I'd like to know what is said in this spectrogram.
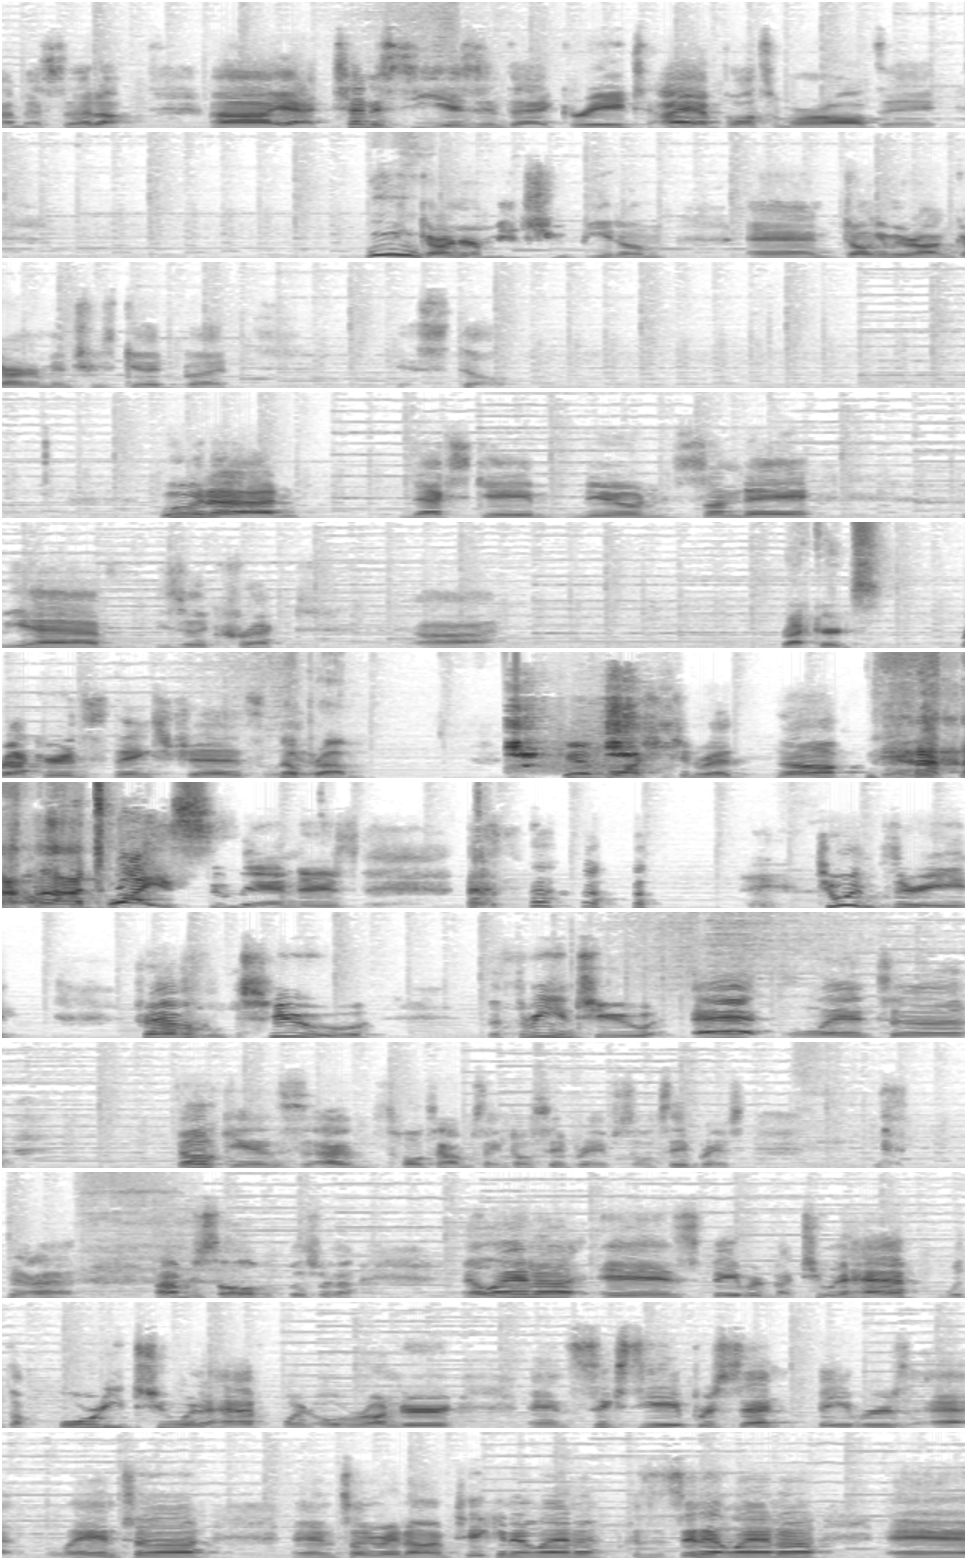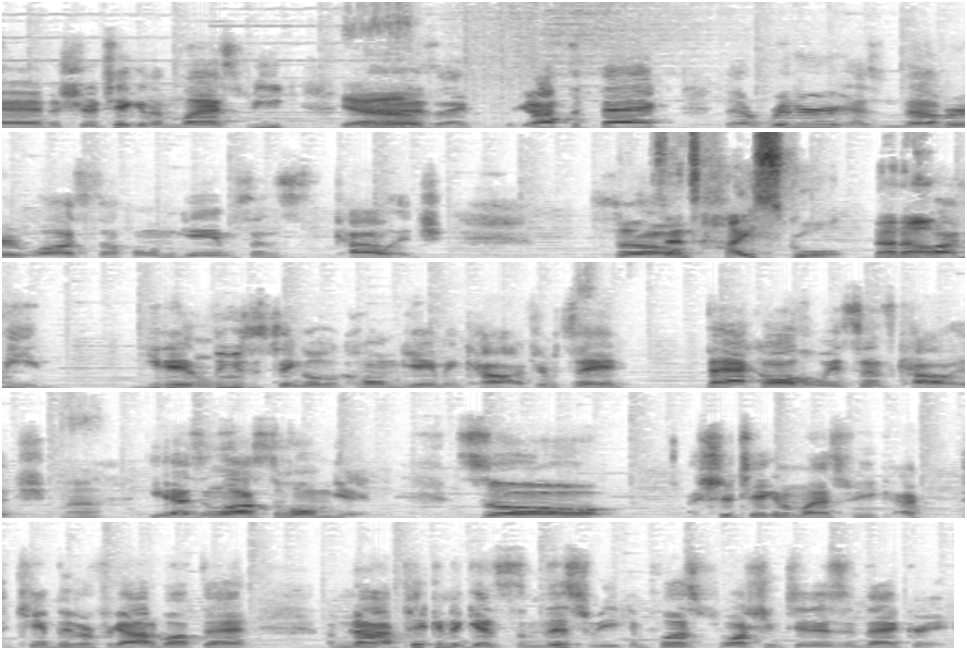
I messed that up. Uh, yeah, Tennessee isn't that great. I have Baltimore all day. I mean, Woo! Gardner Minshew beat them, and don't get me wrong, Gardner Minshew's good, but yeah, still. Moving on, next game, noon Sunday. We have these are the correct uh, Records. records. Thanks, Chaz. No problem. We have Washington Red. No, it. Twice. Commanders. two and three, traveling to the three and two Atlanta Falcons. I, the whole time I'm saying, don't say Braves, don't say Braves. Uh, I'm just all over the place right now. Atlanta is favored by two and a half with a 42 and a half point over under, and 68% favors Atlanta. And I'm telling you right now, I'm taking Atlanta because it's in Atlanta, and I should have taken them last week Yeah. because I forgot the fact that Ridder has never lost a home game since college. So, Since high school. No, well, no. I mean, he didn't lose a single home game in college. I'm saying back all the way since college, he hasn't lost a home game. So I should have taken him last week. I can't believe I forgot about that. I'm not picking against them this week, and plus Washington isn't that great.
